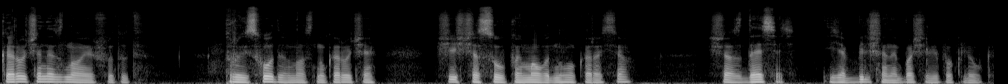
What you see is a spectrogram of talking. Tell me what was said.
Коротше, не знаю, що тут происходить в нас. Ну, коротше, 6 часов поймав одного карася. Зараз 10. І я більше не бачив і покльовки.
